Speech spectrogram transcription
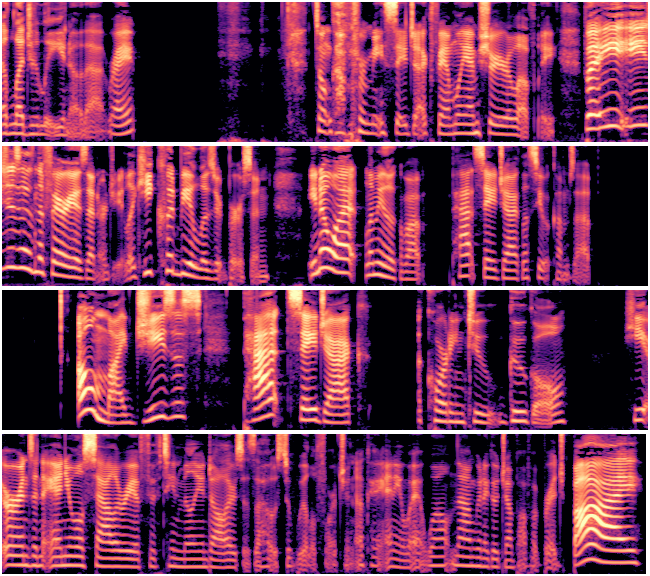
Allegedly, you know that, right? Don't come for me, Sajak family. I'm sure you're lovely. But he, he just has nefarious energy. Like he could be a lizard person. You know what? Let me look him up. Pat Sajak. Let's see what comes up. Oh my Jesus. Pat Sajak according to Google, he earns an annual salary of $15 million as a host of Wheel of Fortune. Okay, anyway, well, now I'm going to go jump off a bridge. Bye.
